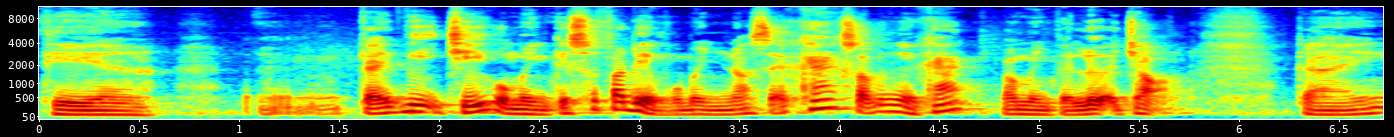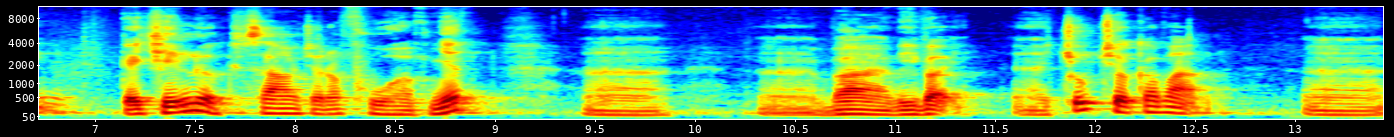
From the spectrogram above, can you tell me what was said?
Thì ờ, cái vị trí của mình cái xuất phát điểm của mình nó sẽ khác so với người khác và mình phải lựa chọn cái cái chiến lược sao cho nó phù hợp nhất. À, và vì vậy chúc cho các bạn à,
